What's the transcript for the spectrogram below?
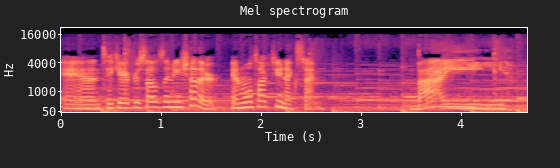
And take care of yourselves and each other. And we'll talk to you next time. Bye. Bye.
